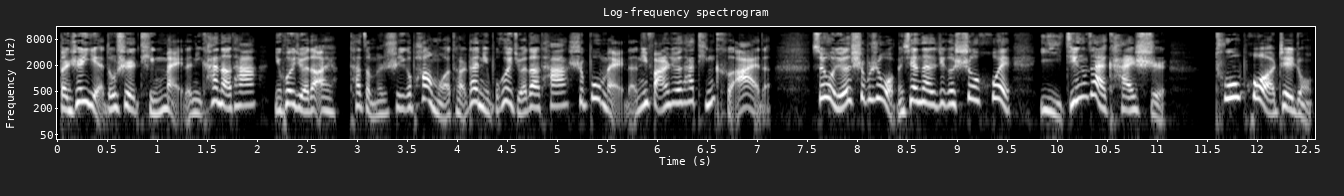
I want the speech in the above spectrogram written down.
本身也都是挺美的。你看到她，你会觉得，哎呀，她怎么是一个胖模特？但你不会觉得她是不美的，你反而觉得她挺可爱的。所以我觉得，是不是我们现在的这个社会已经在开始突破这种？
